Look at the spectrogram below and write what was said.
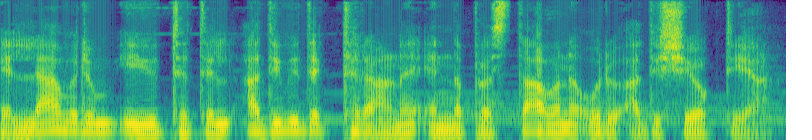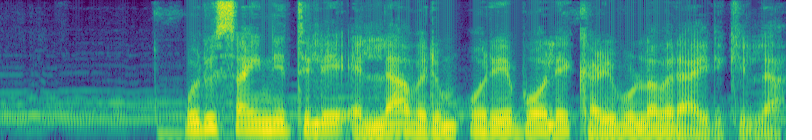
എല്ലാവരും ഈ യുദ്ധത്തിൽ അതിവിദഗ്ധരാണ് എന്ന പ്രസ്താവന ഒരു അതിശയോക്തിയാണ്. ഒരു സൈന്യത്തിലെ എല്ലാവരും ഒരേപോലെ കഴിവുള്ളവരായിരിക്കില്ല.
